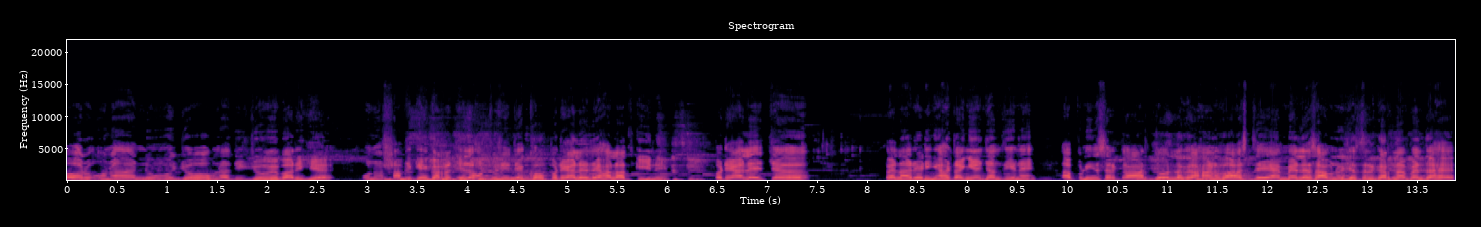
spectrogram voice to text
ਔਰ ਉਹਨਾਂ ਨੂੰ ਜੋ ਉਹਨਾਂ ਦੀ ਜ਼ਿੰਮੇਵਾਰੀ ਹੈ ਉਹਨੂੰ ਸਮਝ ਕੇ ਕਰਨਾ ਚਾਹੀਦਾ? ਹੁਣ ਤੁਸੀਂ ਦੇਖੋ, ਪਟਿਆਲੇ ਦੇ ਹਾਲਾਤ ਕੀ ਨੇ? ਪਟਿਆਲੇ 'ਚ ਪਹਿਲਾਂ ਰੇੜੀਆਂ ਹਟਾਈਆਂ ਜਾਂਦੀਆਂ ਨੇ। ਆਪਣੀ ਸਰਕਾਰ ਤੋਂ ਲਗਾਉਣ ਵਾਸਤੇ ਐਮਐਲਏ ਸਾਹਿਬ ਨੂੰ ਯਤਨ ਕਰਨਾ ਪੈਂਦਾ ਹੈ।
